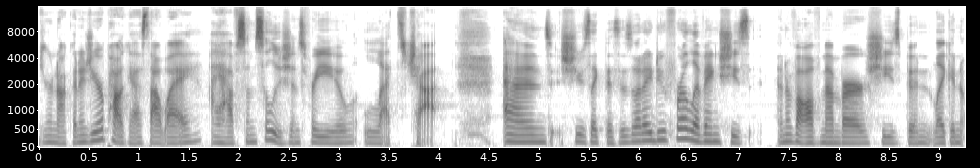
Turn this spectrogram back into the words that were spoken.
you're not going to do your podcast that way. I have some solutions for you. Let's chat. And she was like, This is what I do for a living. She's an Evolve member. She's been like an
